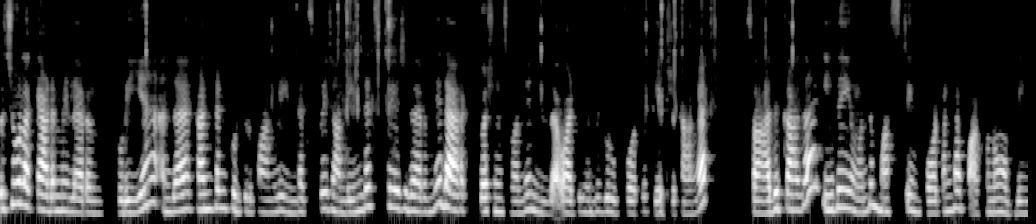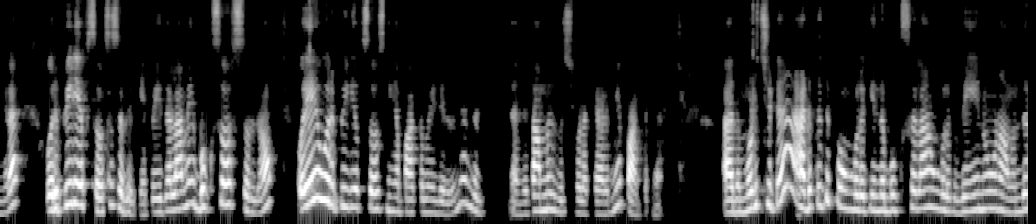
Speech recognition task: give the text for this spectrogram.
விர்ச்சுவல் அகாடமியில் இருக்கக்கூடிய அந்த கண்டென்ட் கொடுத்துருப்பாங்களே இண்டெக்ஸ் பேஜ் அந்த இண்டெக்ஸ் பேஜில் இருந்தே டேரக்ட் கொஷன்ஸ் வந்து இந்த வாட்டி வந்து குரூப் ஃபோரில் கேட்டிருக்காங்க. ஸோ அதுக்காக இதையும் வந்து மஸ்ட் இம்பார்ட்டண்ட்டாக பார்க்கணும் அப்படிங்கிற ஒரு பிடிஎஃப் சோர்ஸை சொல்லியிருக்கேன். இப்போ இதெல்லாமே புக் சோர்ஸ் சொல்கிறோம் ஒரே ஒரு பிடிஎஃப் சோர்ஸ் நீங்கள் பார்க்க வேண்டியது வந்து அந்த தமிழ் விர்ச்சுவல் அகாடமியை பார்த்துருங்க. அது முடிச்சுட்டு அடுத்தது இப்போ உங்களுக்கு இந்த புக்ஸ் எல்லாம் உங்களுக்கு வேணும் நான் வந்து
